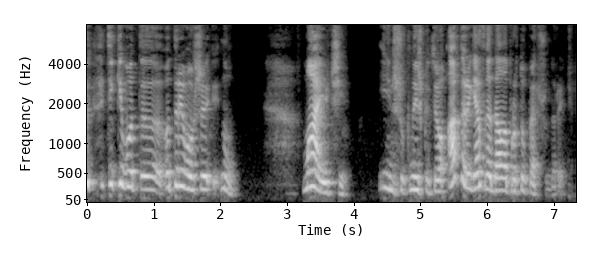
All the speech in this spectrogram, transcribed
тільки от, е, отримавши, ну, маючи іншу книжку цього автора, я згадала про ту першу, до речі.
